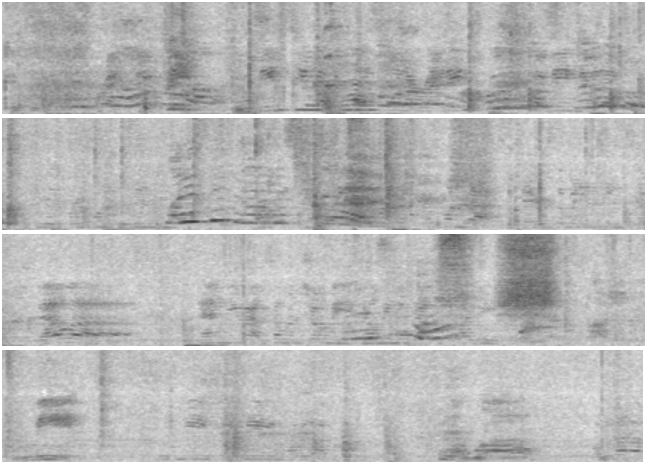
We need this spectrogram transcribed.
Okay, wait. These hmm team members are ready. So being good. You're the first one to do. One back. So there's the winning team. So Bella, can you have someone show me? Tell me who got the fuzzy. Me. Who's me? Show me. and what about- Ella. What about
